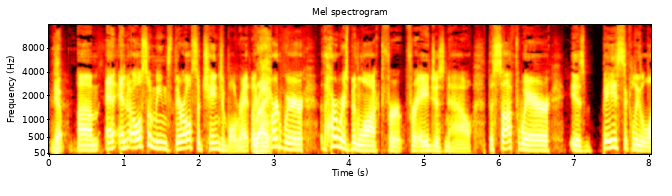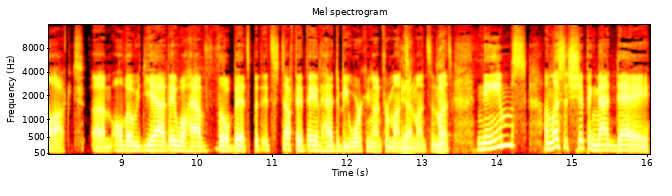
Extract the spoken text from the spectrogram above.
Yep. Um, and, and it also means they're also changeable, right? Like right. the hardware, the hardware's been locked for for ages now. The software is basically locked. Um, although, yeah, they will have little bits, but it's stuff that they've had to be working on for months yeah. and months and months. Names, unless it's shipping that day,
